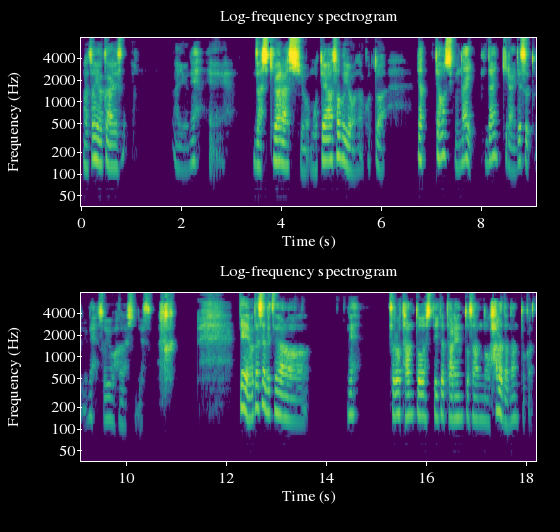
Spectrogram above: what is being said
まあ、とにかくあれ、ああいうね、えー座敷わらしをもて遊ぶようなことはやってほしくない、大嫌いですというね、そういうお話です。で、私は別にあの、ね、それを担当していたタレントさんの原田なんとかっ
